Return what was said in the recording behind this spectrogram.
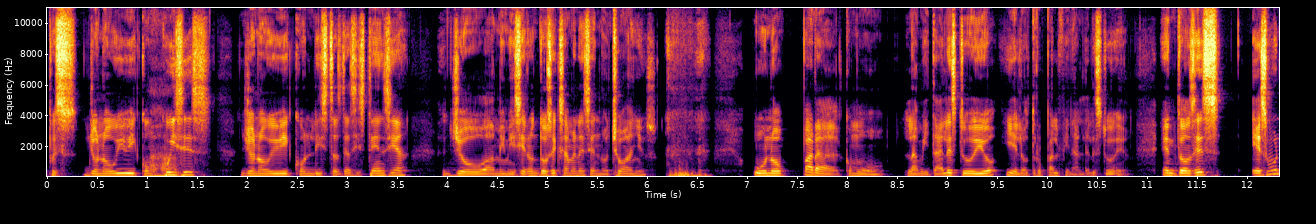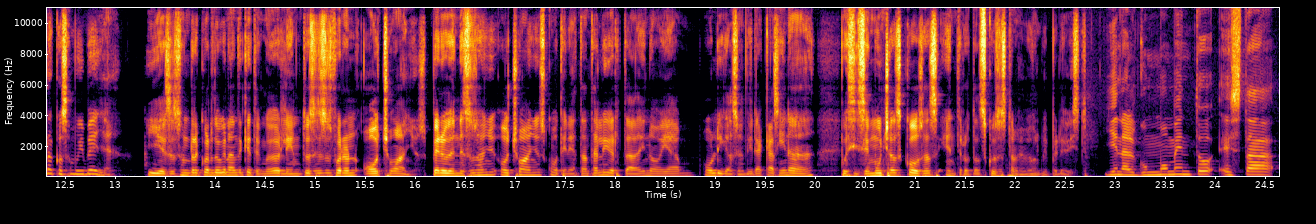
pues, yo no viví con Ajá. quizzes, yo no viví con listas de asistencia, yo, a mí me hicieron dos exámenes en ocho años, uno para como la mitad del estudio y el otro para el final del estudio. Entonces, eso fue una cosa muy bella. Y eso es un recuerdo grande que tengo de Berlín. Entonces, esos fueron ocho años. Pero en esos años, ocho años, como tenía tanta libertad y no había obligación de ir a casi nada, pues hice muchas cosas. Entre otras cosas, también me volví periodista. Y en algún momento esta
